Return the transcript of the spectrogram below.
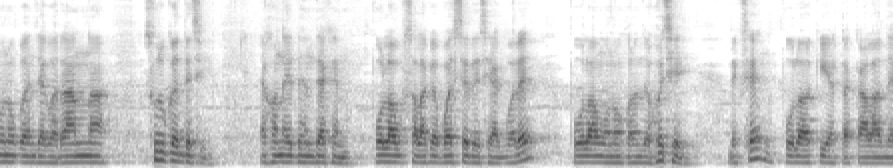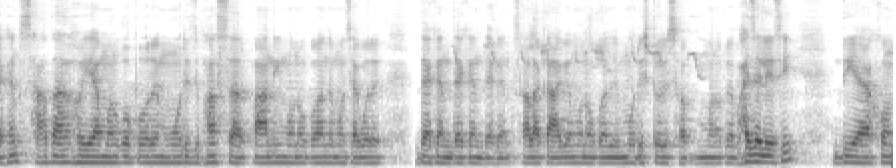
মনে করেন যে একবার রান্না শুরু করে দিয়েছি। এখন এই দেখেন দেখেন পোলাও সালাকে বসে দিয়েছি একবারে, পোলাও মনে করেন যে হয়েছে। দেখছেন? পোলা কি একটা কালার দেখেন, সাদা হইয়া মনে করে মরিচ ভাসছে আর পানি মনে করেন যে মনে করে দেখেন দেখেন দেখেন। সালাকে আগে মনে করেন যে মরিচ টরিচ সব মনে করে ভাজা লিয়েছি দিয়ে এখন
